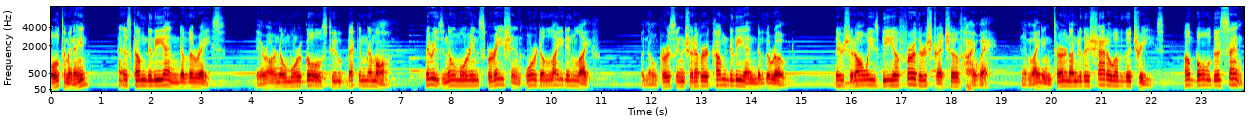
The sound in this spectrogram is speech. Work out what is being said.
ultimate aim has come to the end of the race. There are no more goals to beckon them on. There is no more inspiration or delight in life. But no person should ever come to the end of the road. There should always be a further stretch of highway, an inviting turn under the shadow of the trees a bold ascent,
